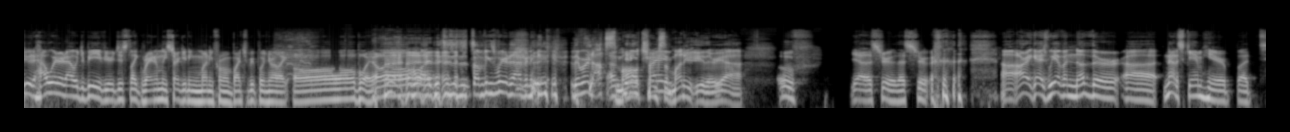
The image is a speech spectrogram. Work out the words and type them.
Dude, how weirded out would you be if you're just like randomly start getting money from a bunch of people and you're like, oh boy, oh boy, this is something's weird happening. they were not small chunks of money either. Yeah. Oof. Yeah, that's true. That's true. uh, all right, guys, we have another, uh, not a scam here, but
